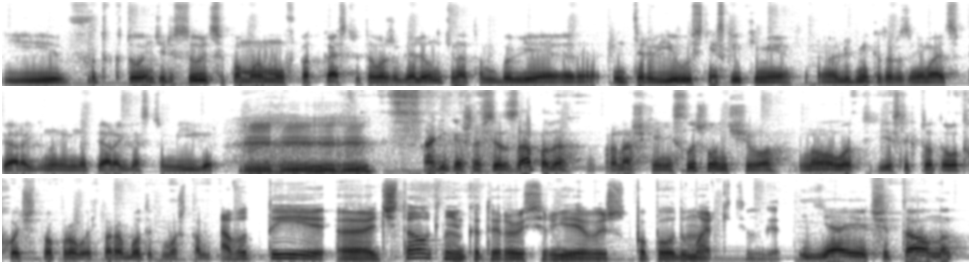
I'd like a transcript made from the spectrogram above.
и вот кто интересуется, по-моему, в подкасте того же Галенкина там были интервью с несколькими э, людьми, которые занимаются пиар, ну, именно пиар-агентством игр. Они, конечно, все с Запада, про наших я не слышал ничего, но вот если кто-то вот хочет попробовать поработать, может там... А вот ты э, читал книгу, которую Сергей вышел по поводу маркетинга? Я ее читал, но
